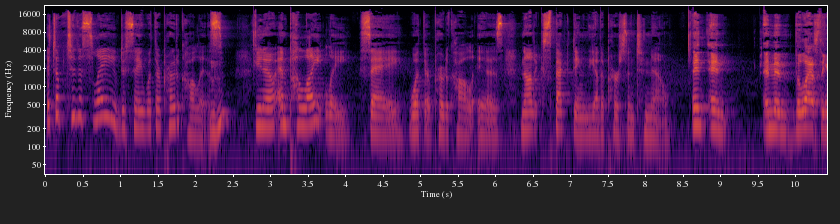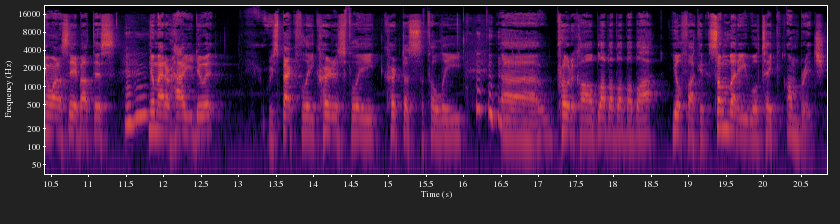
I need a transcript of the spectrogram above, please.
it's up to the slave to say what their protocol is. Mm-hmm. You know, and politely say what their protocol is, not expecting the other person to know. And and and then the last thing I want to say about this, no matter how you do it, respectfully, courteously, courteously, uh, protocol, blah blah blah blah blah, you'll fuck it. Somebody will take umbrage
